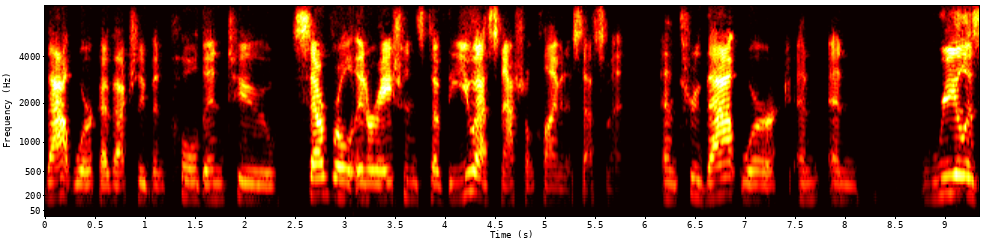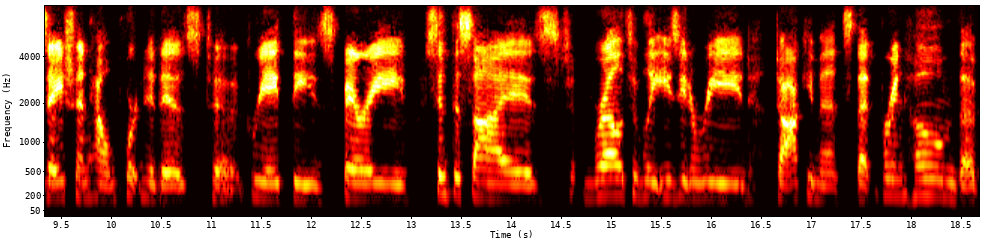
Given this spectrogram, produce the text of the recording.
that work, I've actually been pulled into several iterations of the US National Climate Assessment. And through that work and, and realization how important it is to create these very synthesized, relatively easy to read documents that bring home the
